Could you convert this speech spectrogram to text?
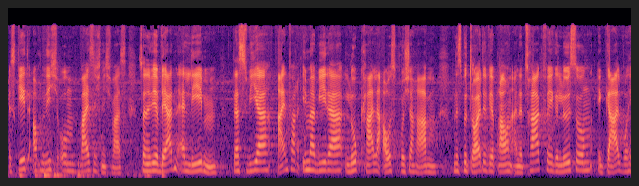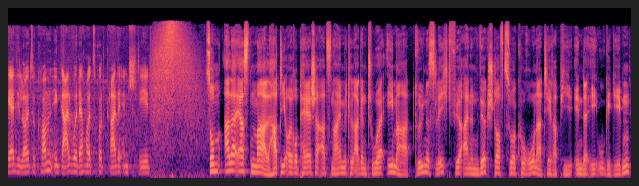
Es geht auch nicht um weiß ich nicht was, sondern wir werden erleben, dass wir einfach immer wieder lokale Ausbrüche haben. Und es bedeutet, wir brauchen eine tragfähige Lösung, egal woher die Leute kommen, egal wo der Hotspot gerade entsteht. Zum allerersten Mal hat die Europäische Arzneimittelagentur EMA grünes Licht für einen Wirkstoff zur Corona-Therapie in der EU gegeben.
